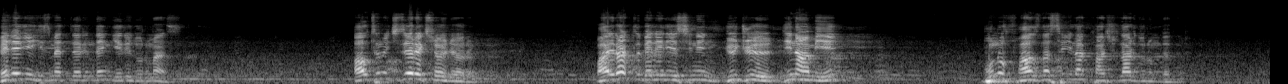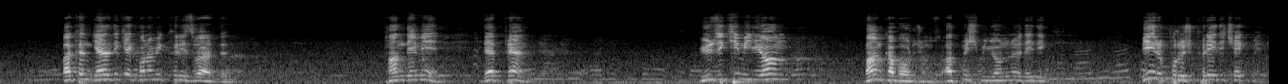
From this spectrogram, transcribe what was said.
belediye hizmetlerinden geri durmaz. Altını çizerek söylüyorum. Bayraklı Belediyesi'nin gücü, dinamiği bunu fazlasıyla karşılar durumdadır. Bakın geldik ekonomik kriz vardı. Pandemi, deprem. 102 milyon banka borcumuz. 60 milyonunu ödedik. Bir kuruş kredi çekmedik.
